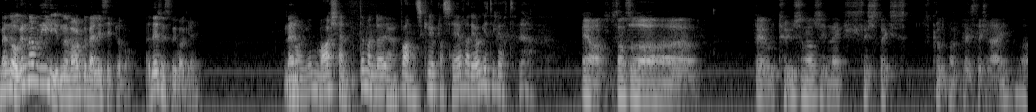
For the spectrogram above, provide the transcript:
men noen av de lydene var dere veldig sikre på. Ja, Det synes jeg var gøy. Men, Noen var kjente, men det er Ja. vanskelig å plassere de også etter hvert. Ja, sånn så uh, Det er jo tusen år siden jeg først jeg skrudde på en PlayStation 1. Så,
